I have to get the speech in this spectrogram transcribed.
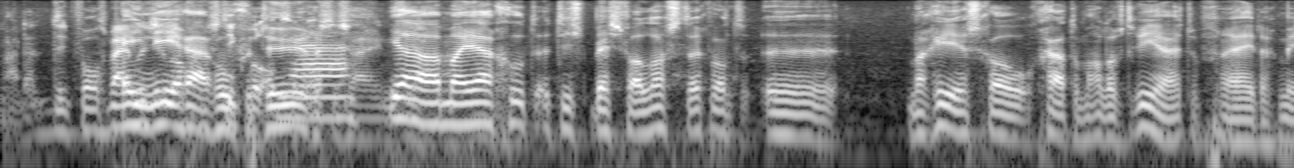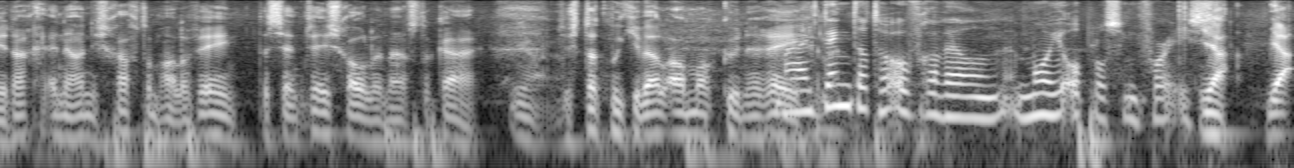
Nou, dat, dit, volgens mij je leraar hoeven te zijn. Ja, maar ja, goed, het is best wel lastig. Want eh, Maria school gaat om half drie uit op vrijdagmiddag en Annie Schaft om half één. Dat zijn twee scholen naast elkaar. Ja. Dus dat moet je wel allemaal kunnen regelen. Maar ik denk dat er overal wel een mooie oplossing voor is. Ja, ja,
